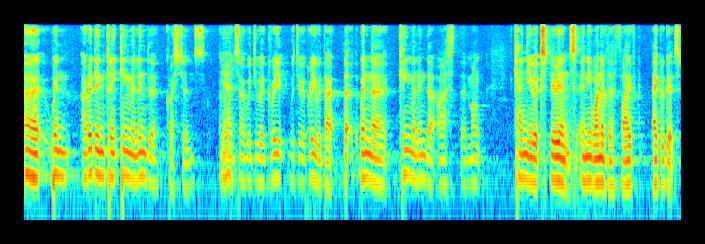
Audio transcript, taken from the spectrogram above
Uh, when I read in King, Milinda questions, and I Yeah. want to know, would you agree? Would you agree with that? That when uh, King Milinda asked the monk, "Can you experience any one of the five aggregates,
